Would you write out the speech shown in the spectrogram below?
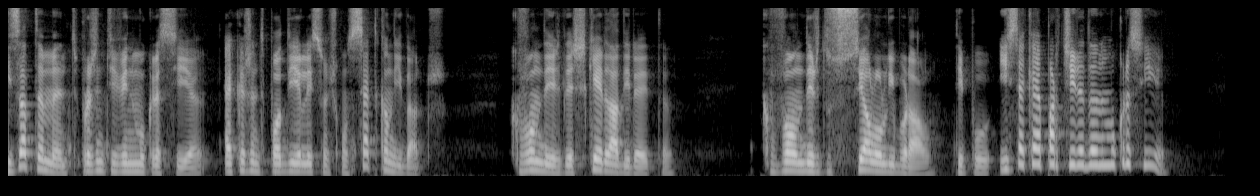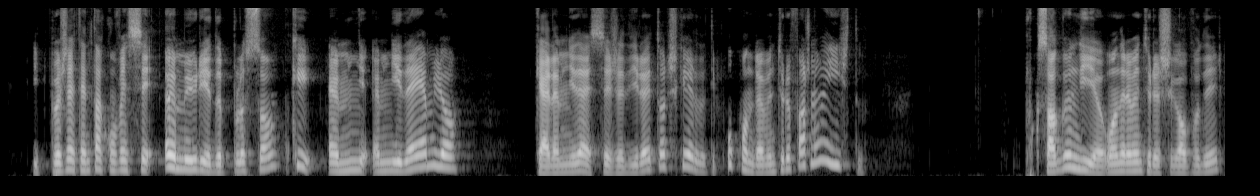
exatamente para a gente viver em democracia é que a gente pode ir a eleições com sete candidatos que vão desde a esquerda à direita que vão desde o social ao liberal. Tipo, isso é que é a parte gira da democracia. E depois é tentar convencer a maioria da população que a minha, a minha ideia é melhor. Quer a minha ideia seja de direita ou de esquerda. Tipo, o que o André Ventura faz não é isto. Porque se algum dia o André Ventura chegar ao poder,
